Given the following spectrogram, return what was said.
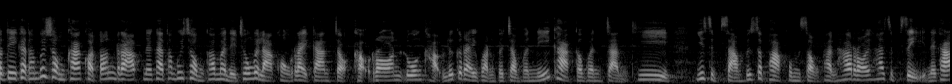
วัสดีค่ะท่านผู้ชมคะขอต้อนรับนะคะท่านผู้ชมเข้ามาในช่วงเวลาของรายการเจาะข่าวร้อนล้วงข่าวลึกรายวันประจำวันนี้ค่ะกับวันจันทร์ที่ 23 พฤษภาคม 2554 นะคะ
